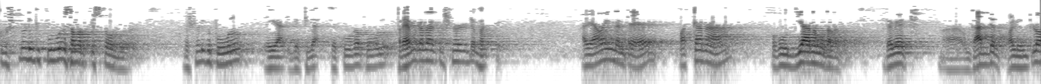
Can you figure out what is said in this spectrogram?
కృష్ణుడికి పువ్వులు సమర్పిస్తూ ఉండేవాడు. కృష్ణుడికి పువ్వులు వేయాలి గట్టిగా. ఎక్కువగా పువ్వులు. ప్రేమ కదా కృష్ణుడు అంటే భక్తి. అది ఏమైందంటే పక్కన ఒక ఉద్యానము కలదు ప్రైవేట్ గార్డెన్. వాళ్ళ ఇంట్లో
